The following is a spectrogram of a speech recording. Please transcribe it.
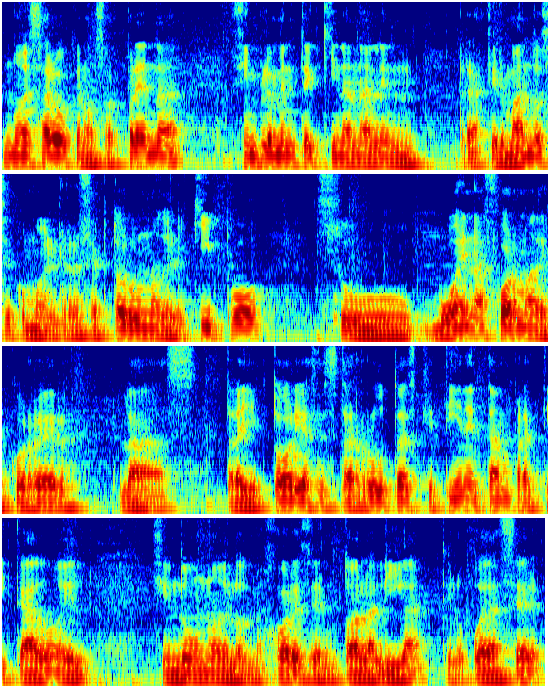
no es algo que nos sorprenda, simplemente Keenan Allen reafirmándose como el receptor 1 del equipo, su buena forma de correr las trayectorias, estas rutas que tiene tan practicado él, siendo uno de los mejores en toda la liga que lo puede hacer.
